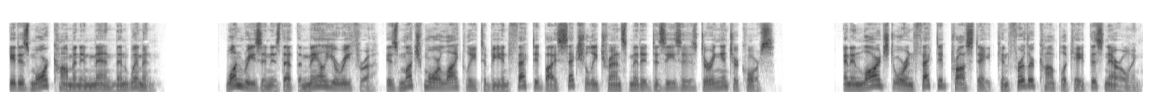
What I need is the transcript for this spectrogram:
It is more common in men than women. One reason is that the male urethra is much more likely to be infected by sexually transmitted diseases during intercourse. An enlarged or infected prostate can further complicate this narrowing.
